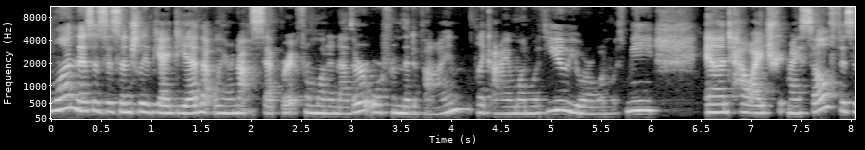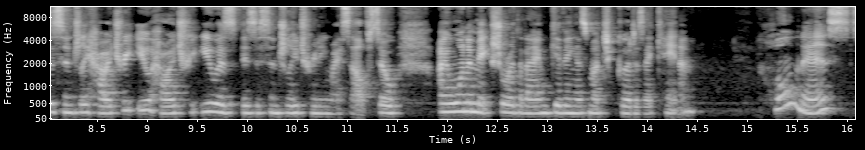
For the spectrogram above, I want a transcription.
oneness is essentially the idea that we are not separate from one another or from the divine. Like I am one with you, you are one with me. And how I treat myself is essentially how I treat you. How I treat you is, is essentially treating myself. So I want to make sure that I am giving as much good as I can. Wholeness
